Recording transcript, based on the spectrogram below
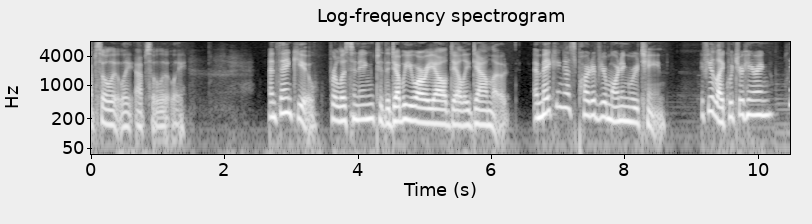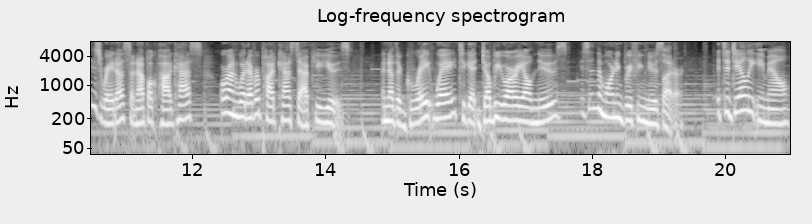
Absolutely, absolutely. And thank you for listening to the WRAL Daily Download and making us part of your morning routine. If you like what you're hearing, please rate us on Apple Podcasts or on whatever podcast app you use. Another great way to get WRAL news is in the Morning Briefing newsletter. It's a daily email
